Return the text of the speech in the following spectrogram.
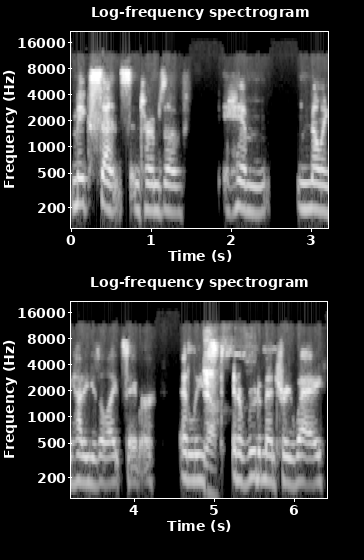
makes sense in terms of him knowing how to use a lightsaber, at least yeah. in a rudimentary way,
